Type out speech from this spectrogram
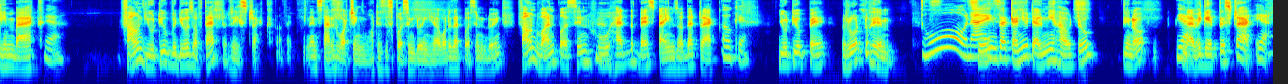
Came back, yeah. found YouTube videos of that racetrack. Perfect. And started watching what is this person doing here? What is that person doing? Found one person who had the best times of that track. Okay. Youtube pe wrote to him. Oh saying that can you tell me how to you know Yeah. navigate this track? Yeah.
